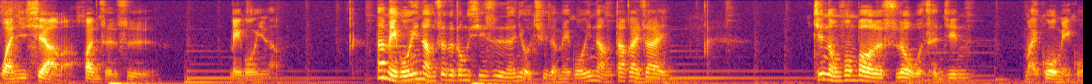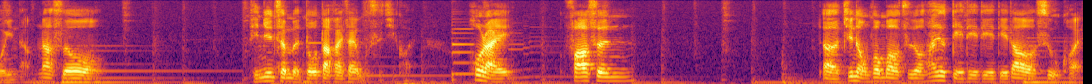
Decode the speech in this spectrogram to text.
玩一下嘛，换成是美国银行。那美国银行这个东西是很有趣的，美国银行大概在金融风暴的时候，我曾经买过美国银行，那时候。平均成本都大概在五十几块，后来发生呃金融风暴之后，它又跌跌跌跌到十五块。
